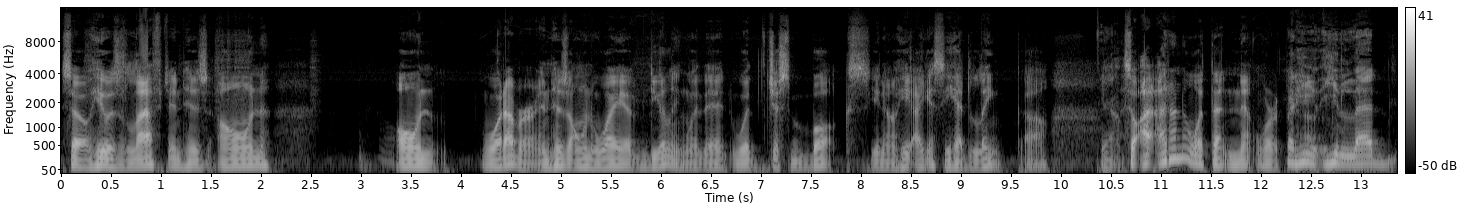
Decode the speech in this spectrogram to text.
so he was left in his own own whatever in his own way of dealing with it with just books. You know, he I guess he had Link. Uh, Yeah. So I, I don't know what that network. But he uh, he led.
